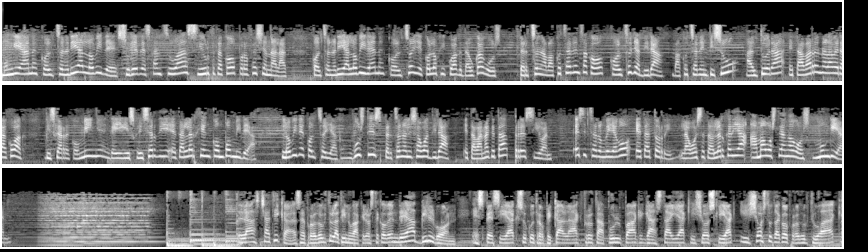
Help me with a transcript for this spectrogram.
Mungian, koltsoneria lobide, zure deskantzua ziurtetako profesionalak. Koltsoneria lobiden, koltsoi ekologikoak daukaguz. Pertsona bakotxarentzako koltsoia dira. Bakotxaren pisu, altuera eta barren araberakoak. Bizkarreko min, gehiagizko izerdi eta alergien konponbidea. Lobide koltsoiak guztiz pertsonalizagoak dira eta banaketa presioan. Ez itxaron gehiago eta etorri. Lagoez eta olerkaria ama bostean gagoz, mungian. Las Chaticas, produktu latinoak erosteko dendea Bilbon. Espeziak, suku tropikalak, fruta pulpak, gaztaiak, isoskiak, isostutako produktuak.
